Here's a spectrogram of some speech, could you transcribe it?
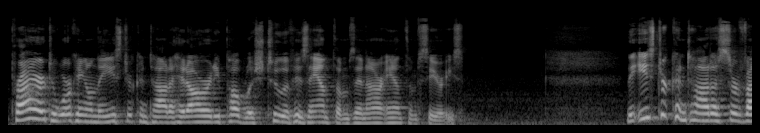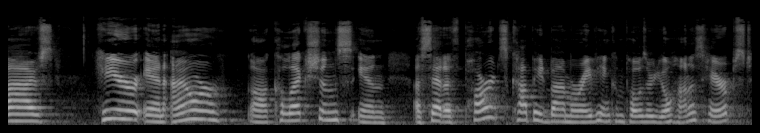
prior to working on the Easter cantata, had already published two of his anthems in our anthem series. The Easter cantata survives here in our uh, collections in a set of parts copied by Moravian composer Johannes Herbst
